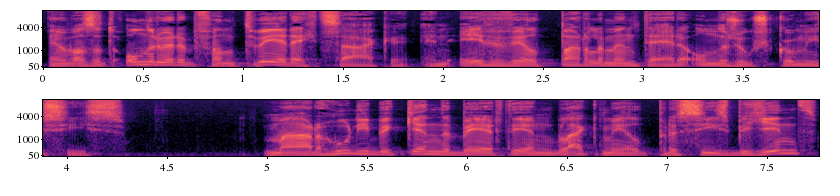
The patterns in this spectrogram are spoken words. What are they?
en was het onderwerp van twee rechtszaken en evenveel parlementaire onderzoekscommissies. Maar hoe die bekende BRTN blackmail precies begint,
